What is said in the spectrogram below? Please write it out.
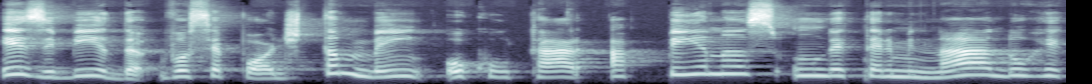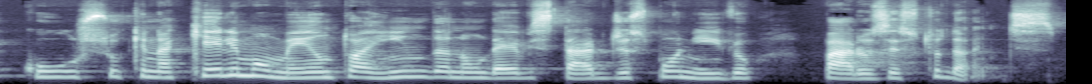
exibida, você pode também ocultar apenas um determinado recurso que naquele momento ainda não deve estar disponível para os estudantes.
